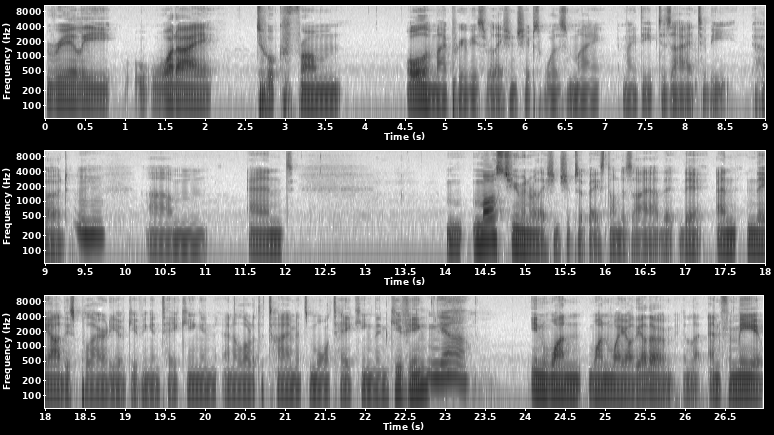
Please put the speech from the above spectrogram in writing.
really what I took from all of my previous relationships was my my deep desire to be heard Mm-hmm. um, and m- most human relationships are based on desire that they and they are this polarity of giving and taking and, and a lot of the time it's more taking than giving Yeah. in one one way or the other and for me it,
